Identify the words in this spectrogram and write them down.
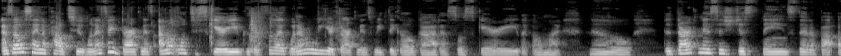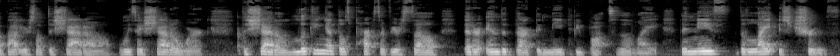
as I was saying to Pile 2, when I say darkness, I don't want to scare you because I feel like whenever we hear darkness, we think, oh God, that's so scary. Like, oh my, no, the darkness is just things that about about yourself the shadow. When we say shadow work the shadow looking at those parts of yourself that are in the dark that need to be brought to the light. That needs the light is truth.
